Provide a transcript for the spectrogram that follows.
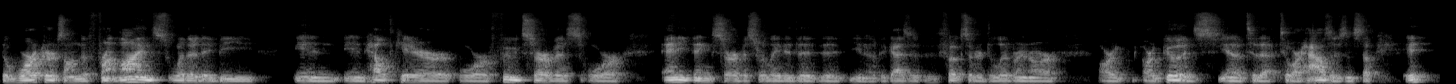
the workers on the front lines whether they be in in healthcare or food service or anything service related to the you know the guys the folks that are delivering our our our goods you know to that to our houses and stuff it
